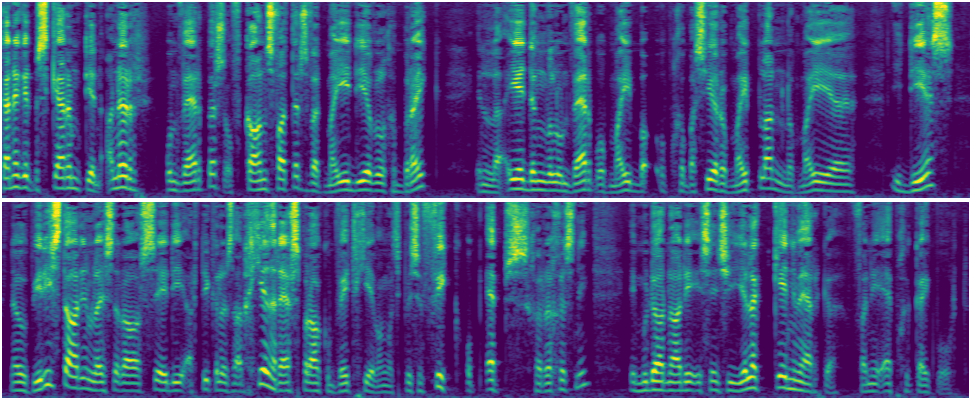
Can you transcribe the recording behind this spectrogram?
Kan ek dit beskerm teen ander ontwerpers of kansvatters wat my idee wil gebruik en hulle eie ding wil ontwerp op my op gebaseer op my plan en op my uh, idees? Nou op hierdie stadium luisteraars sê die artikel is daar geen regspraak op wetgewing wat spesifiek op apps gerig is nie en moet daar na die essensiële kenmerke van die app gekyk word.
